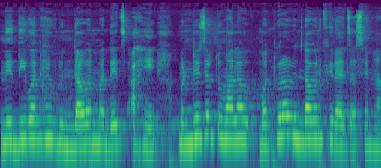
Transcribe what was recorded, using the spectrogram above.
निधीवन हे वृंदावनमध्येच आहे. म्हणजे जर तुम्हाला मथुरा वृंदावन फिरायचं असेल ना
